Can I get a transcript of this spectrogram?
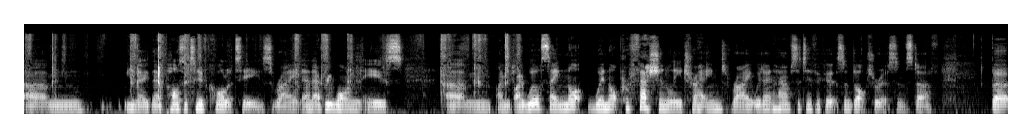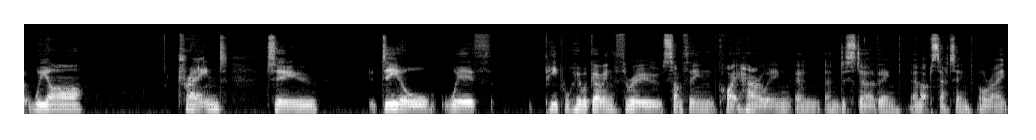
um, you know, their positive qualities, right? And everyone is um, I, will say not we're not professionally trained, right? We don't have certificates and doctorates and stuff, but we are trained to deal with people who are going through something quite harrowing and, and disturbing and upsetting, all right?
